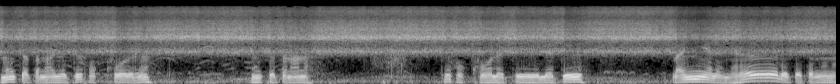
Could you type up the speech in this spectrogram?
Nóng cho tao nó là tưới khô khô rồi nữa nóng cho tao nó nè. Cái khô khó là thì là tưới lấy nhẹ là nữa để cho tao nó nè.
